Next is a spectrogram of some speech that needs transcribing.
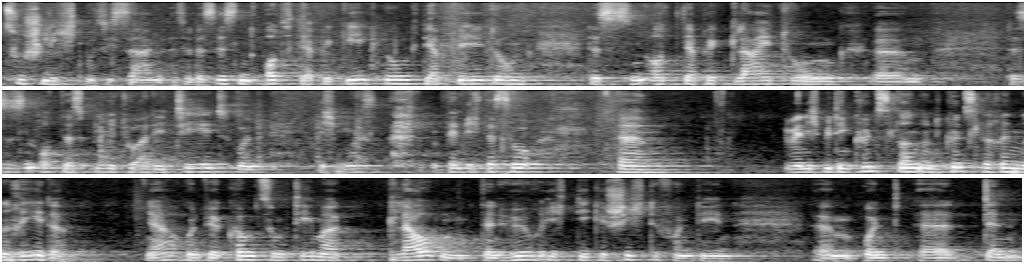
zu schlicht, muss ich sagen. Also das ist ein Ort der Begegnung, der Bildung, das ist ein Ort der Begleitung, ähm, das ist ein Ort der Spiritualität und ich muss, wenn ich das so, ähm, wenn ich mit den Künstlern und Künstlerinnen rede, ja, und wir kommen zum Thema Glauben, dann höre ich die Geschichte von denen. Ähm, und äh, dann,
